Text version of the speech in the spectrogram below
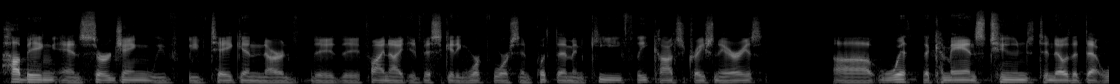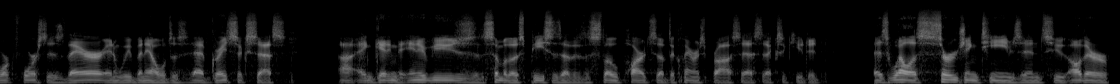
hubbing and surging. We've we've taken our the, the finite investigating workforce and put them in key fleet concentration areas uh, with the commands tuned to know that that workforce is there, and we've been able to have great success uh, in getting the interviews and some of those pieces that are the slow parts of the clearance process executed, as well as surging teams into other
